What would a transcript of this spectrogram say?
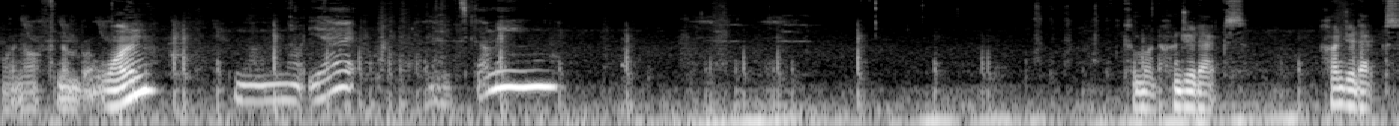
One off number one. Not yet. It's coming. Come on, 100x. 100x.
